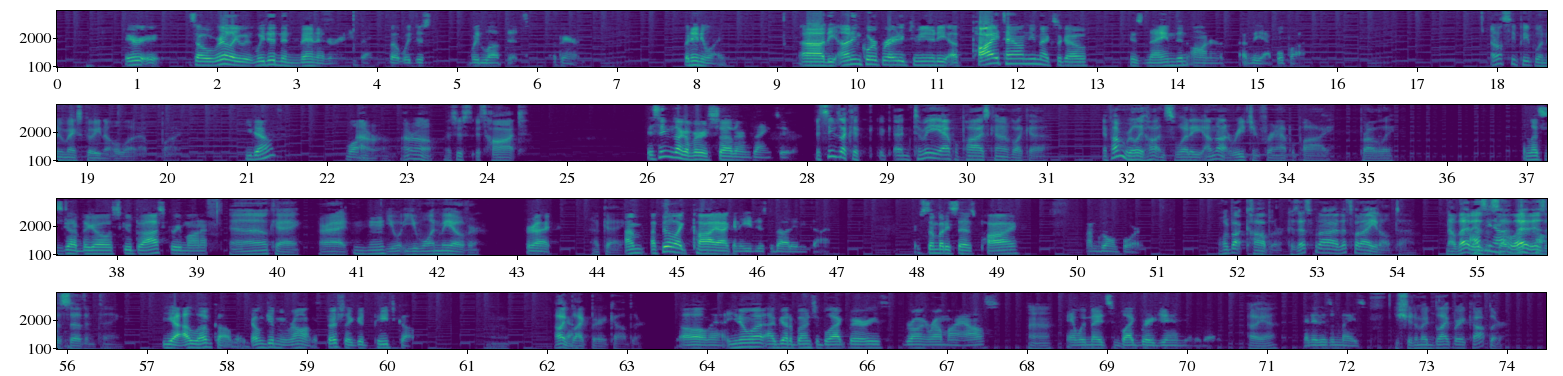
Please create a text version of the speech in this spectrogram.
here, so really, we, we didn't invent it or anything, but we just we loved it apparently. But anyway, uh, the unincorporated community of Pie Town, New Mexico, is named in honor of the apple pie. I don't see people in New Mexico eating a whole lot of apple pie. You don't? Well, I don't know. I don't know. It's just it's hot. it seems like a very southern thing too. It seems like a, and to me, apple pie is kind of like a. If I'm really hot and sweaty, I'm not reaching for an apple pie. Probably. Unless it's got a big old scoop of ice cream on it. Okay. All right. Mm-hmm. You you won me over. Right. Okay. I'm, I feel like pie I can eat just about any time. If somebody says pie, I'm going for it. What about cobbler? Because that's what I that's what I eat all the time. Now that I is mean, a I sou- love that is a southern thing. Yeah, I love cobbler. Don't get me wrong, especially a good peach cobbler. I like Yeah. blackberry cobbler. Oh man, you know what? I've got a bunch of blackberries growing around my house, Uh huh. and we made some blackberry jam the other day, Oh yeah. And it is amazing. You should have made blackberry cobbler.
